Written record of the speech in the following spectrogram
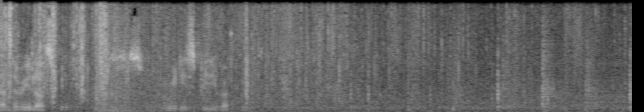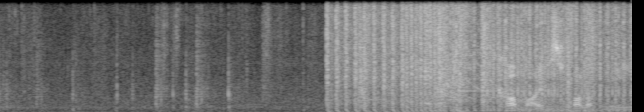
And the reload speed. A really speedy weapon. Come on, it's full of me.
